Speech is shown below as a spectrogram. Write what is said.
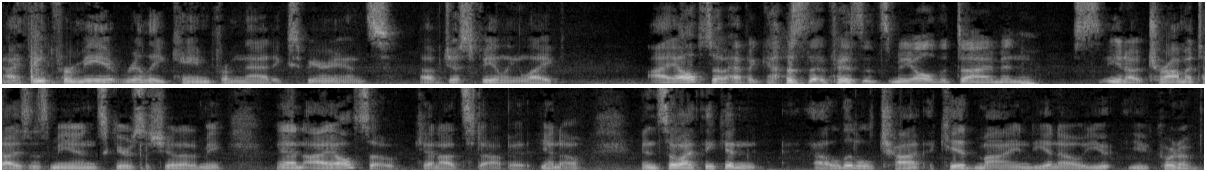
I think for me, it really came from that experience of just feeling like I also have a ghost that visits me all the time and you know traumatizes me and scares the shit out of me, and I also cannot stop it. You know, and so I think in a little chi- kid mind, you know, you you kind of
